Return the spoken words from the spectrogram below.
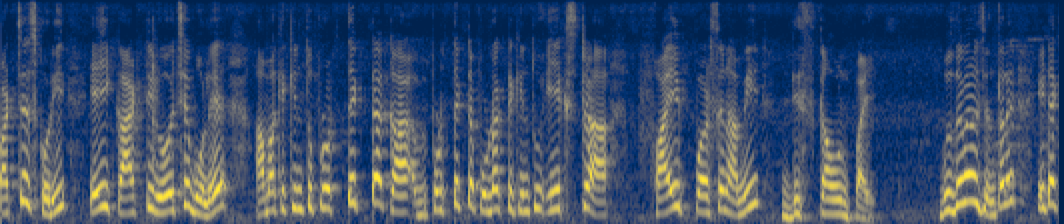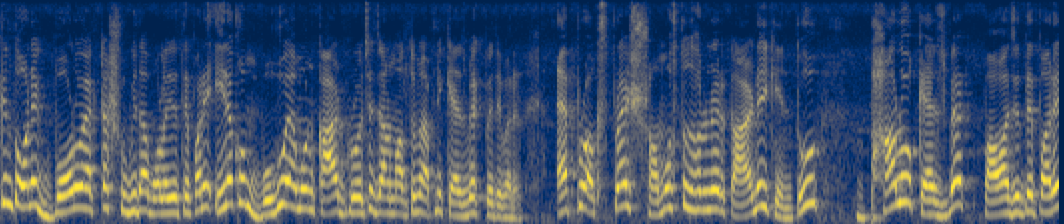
পারচেস করি, এই কার্ডটি রয়েছে বলে আমাকে কিন্তু প্রত্যেকটা প্রত্যেকটা প্রোডাক্টে কিন্তু এক্সট্রা ফাইভ পার্সেন্ট আমি ডিসকাউন্ট পাই। বুঝতে পেরেছেন? তাহলে এটা কিন্তু অনেক বড় একটা সুবিধা বলা যেতে পারে। এরকম বহু এমন কার্ড রয়েছে যার মাধ্যমে আপনি ক্যাশব্যাক পেতে পারেন। অ্যাপ্রক্স প্রায় সমস্ত ধরনের কার্ডেই কিন্তু ভালো ক্যাশব্যাক পাওয়া যেতে পারে।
